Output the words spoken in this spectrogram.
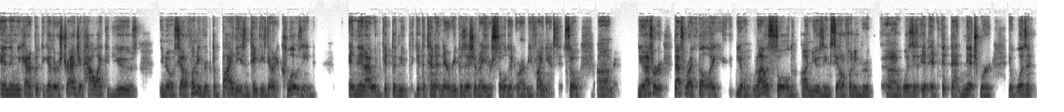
and then we kind of put together a strategy of how I could use, you know, Seattle Funding Group to buy these and take these down at closing. And then I would get the new get the tenant in there, reposition them. I either sold it or I refinanced it. So um, you know that's where that's where i felt like you know when i was sold on using seattle funding group uh, was it, it fit that niche where it wasn't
